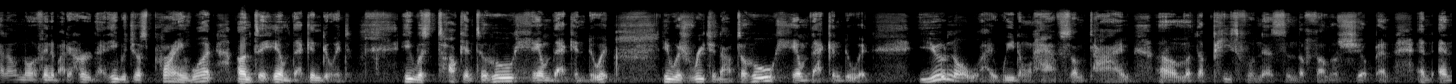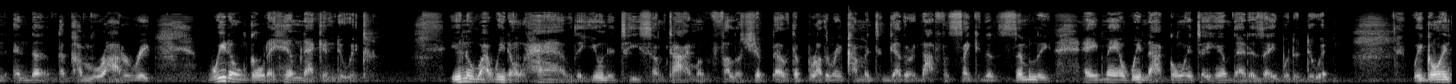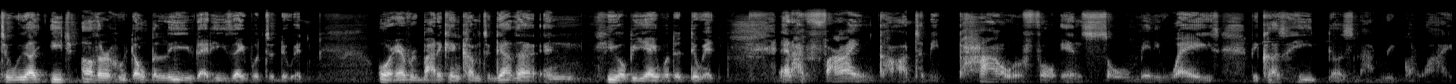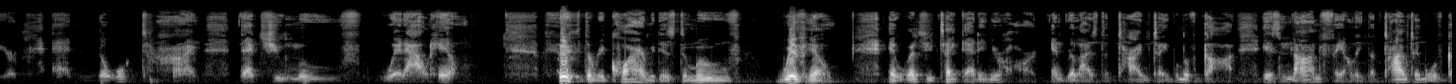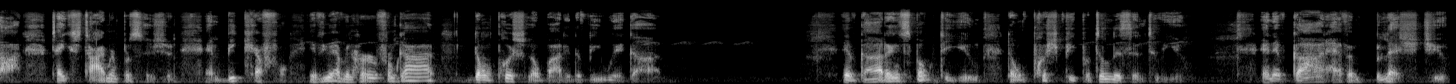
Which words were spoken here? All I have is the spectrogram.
I don't know if anybody heard that. He was just praying what? Unto him that can do it. He was talking to who? Him that can do it. He was reaching out to who? Him that can do it. You know why we don't have some time um, the peacefulness and the fellowship and, and, and, and the, the camaraderie. We don't go to him that can do it. You know why we don't have the unity sometime of the fellowship of the brethren coming together and not forsaking the assembly? Amen. We're not going to him that is able to do it. We're going to uh, each other who don't believe that he's able to do it. Or everybody can come together and he'll be able to do it. And I find God to be powerful in so many ways because he does not require at no time that you move without him. the requirement is to move with him. And once you take that in your heart and realize the timetable of God is non failing, the timetable of God takes time and precision. And be careful. If you haven't heard from God, don't push nobody to be with God. If God ain't spoke to you, don't push people to listen to you. And if God haven't blessed you,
